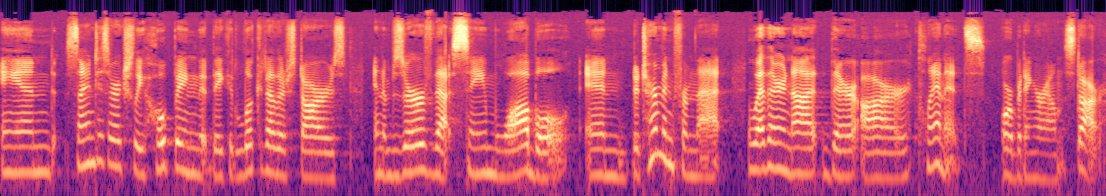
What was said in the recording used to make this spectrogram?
And scientists are actually hoping that they could look at other stars and observe that same wobble and determine from that whether or not there are planets orbiting around the star.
